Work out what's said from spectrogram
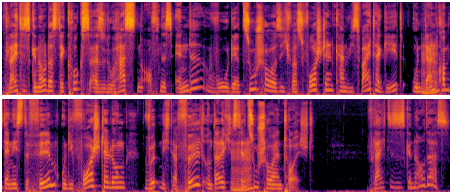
vielleicht ist genau das der Krux. Also du hast ein offenes Ende, wo der Zuschauer sich was vorstellen kann, wie es weitergeht, und dann Mhm. kommt der nächste Film und die Vorstellung wird nicht erfüllt und dadurch ist der Mhm. Zuschauer enttäuscht. Vielleicht ist es genau das.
